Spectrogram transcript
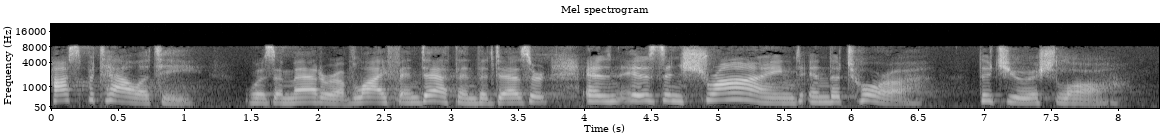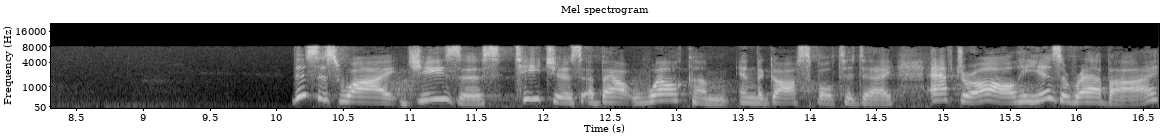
Hospitality was a matter of life and death in the desert and is enshrined in the Torah, the Jewish law. This is why Jesus teaches about welcome in the gospel today. After all, he is a rabbi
